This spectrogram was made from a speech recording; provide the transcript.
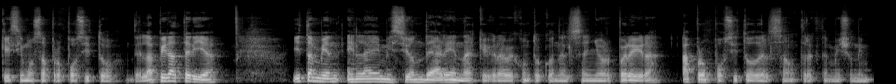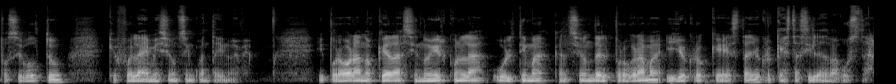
que hicimos a propósito de la piratería y también en la emisión de Arena que grabé junto con el señor Pereira a propósito del soundtrack de Mission Impossible 2, que fue la emisión 59. Y por ahora no queda sino ir con la última canción del programa. Y yo creo que esta, yo creo que esta sí les va a gustar.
